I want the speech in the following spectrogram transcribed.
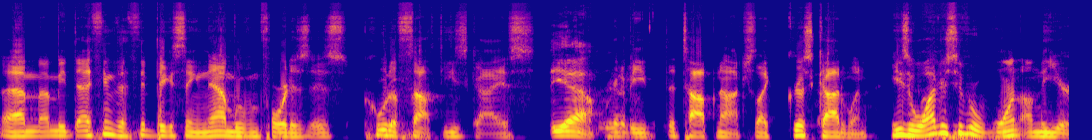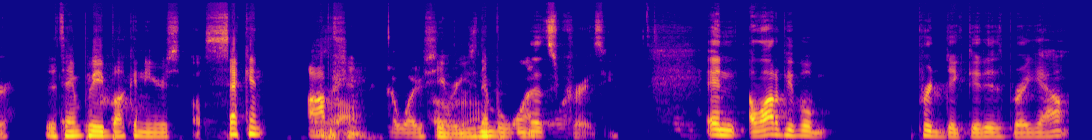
Um, I mean, I think the th- biggest thing now moving forward is is who would have thought these guys Yeah. we're going to be the top notch? Like Chris Godwin, he's a wide receiver one on the year. The Tampa Bay Buccaneers second option at wide receiver. He's number one. That's crazy. And a lot of people predicted his breakout.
